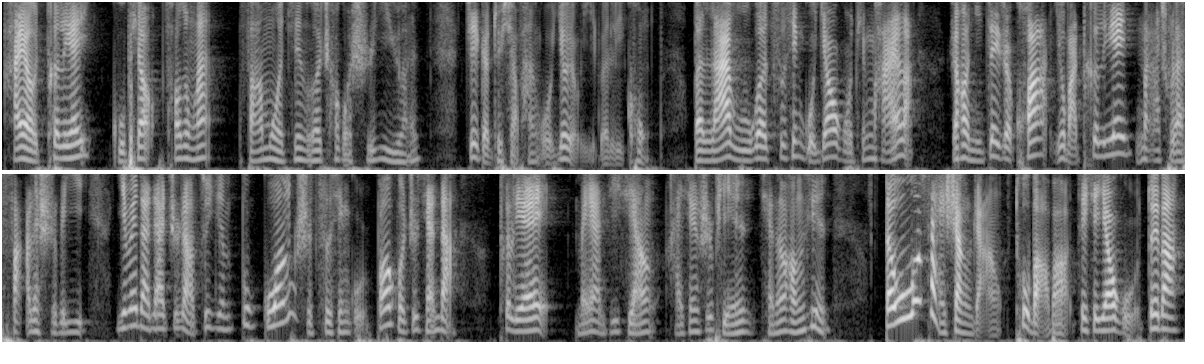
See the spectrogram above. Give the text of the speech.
还有特力 A 股票操纵案，罚没金额超过十亿元，这个对小盘股又有一个利空。本来五个次新股妖股停牌了。然后你在这夸，又把特力 A 拿出来发了十个亿，因为大家知道最近不光是次新股，包括之前的特力 A、美亚吉祥、海鲜食品、潜能恒信都在上涨，兔宝宝这些妖股对吧？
